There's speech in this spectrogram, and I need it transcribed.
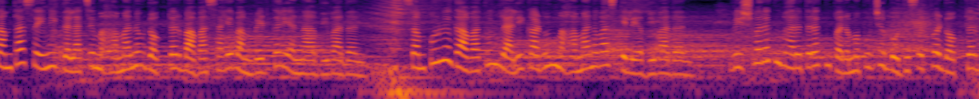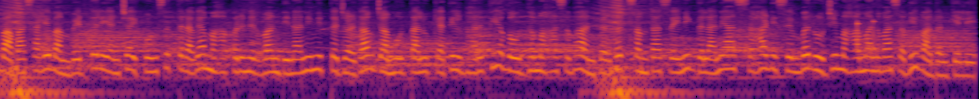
समता सैनिक दलाचे महामानव डॉक्टर बाबासाहेब आंबेडकर यांना अभिवादन. संपूर्ण गावातून रॅली काढून महामानवास केले अभिवादन. विश्वरत्न भारतरत्न परमपूज्य बोधिसत्व डॉक्टर बाबासाहेब आंबेडकर यांच्या एकोणसत्तराव्या महापरिनिर्वाण दिनानिमित्त जळगाव जामोद तालुक्यातील भारतीय बौद्ध महासभा अंतर्गत समता सैनिक दलाने आज सहा डिसेंबर रोजी महामानवास अभिवादन केले.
